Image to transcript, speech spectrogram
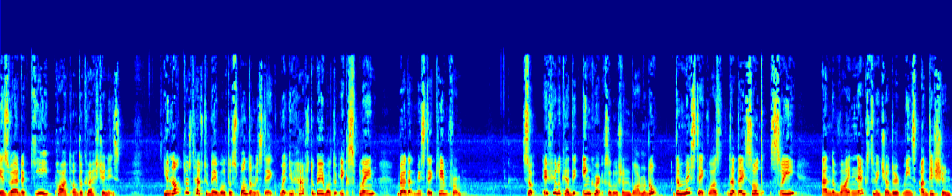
is where the key part of the question is. You not just have to be able to spot the mistake, but you have to be able to explain where that mistake came from. So, if you look at the incorrect solution bar model, the mistake was that they thought 3 and the y next to each other means addition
